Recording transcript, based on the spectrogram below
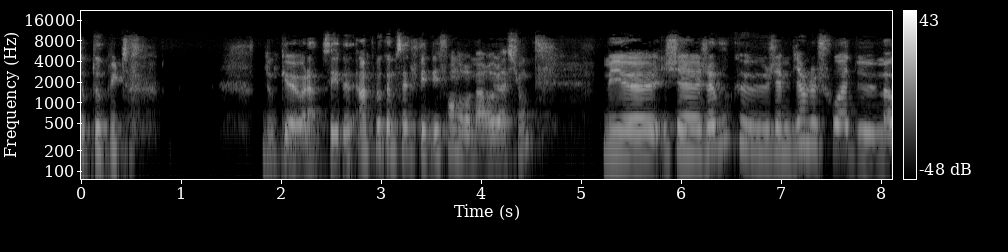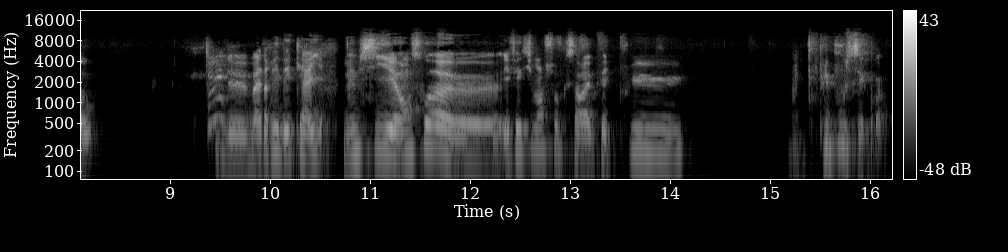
octopute. Donc euh, voilà, c'est un peu comme ça que je vais défendre ma relation. Mais euh, j'a- j'avoue que j'aime bien le choix de Mao, de Madrid Kai, même si en soi, effectivement, je trouve que ça aurait pu être plus, poussé, quoi.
